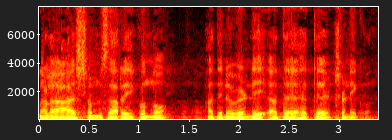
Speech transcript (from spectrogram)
നിങ്ങളെ ആശംസ അറിയിക്കുന്നു അതിനുവേണ്ടി അദ്ദേഹത്തെ ക്ഷണിക്കുന്നു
